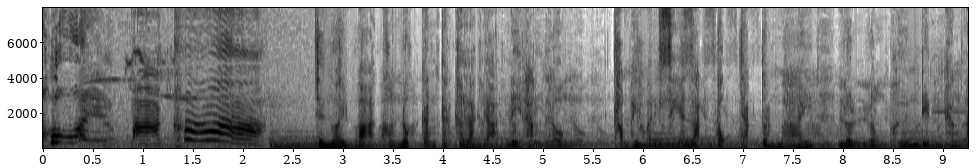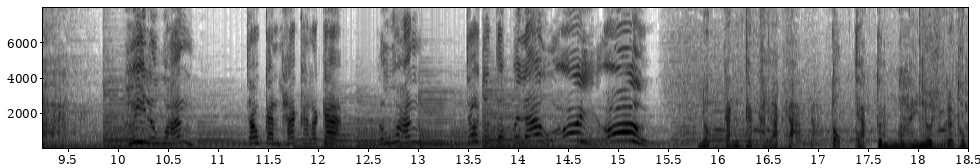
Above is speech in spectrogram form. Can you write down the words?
โค้ยปากข้าจะงอยปากของนกกันทคลกะได้หักลงทำให้มันเสียหลักตกจากต้นไม้ หล่นลงพื้นดินข้างล่าง เฮ้ยระวัง เจ้ากันทักคารกะ ระวัง เจ้าจะตกไปแล้วโอ้ยโอ้นกกันทคลกะตกจากต้นไม้หล่นกระทบ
